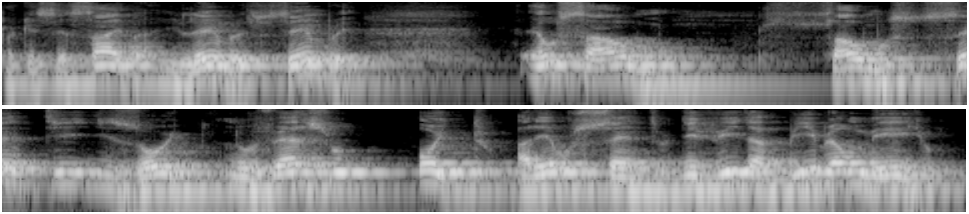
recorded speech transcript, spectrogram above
para que você saiba e lembre sempre, é o Salmo, Salmo 118, no verso 8. Ali é o centro, divide a Bíblia ao meio.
